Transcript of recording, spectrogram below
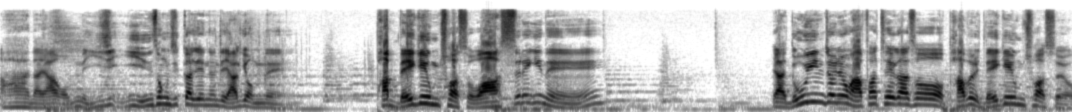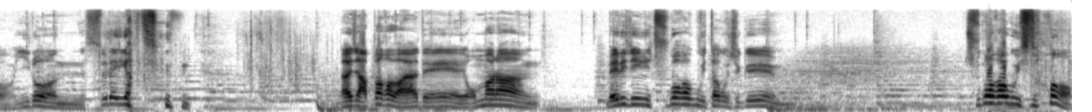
아 나 약 없네. 이, 지- 이 인성지까지 했는데 약이 없네. 밥 4개 훔쳐왔어. 와 쓰레기네. 야 노인 전용 아파트에 가서 밥을 4개 훔쳐왔어요. 이런 쓰레기 같은. 야 이제 아빠가 와야 돼. 엄마랑 메리제인이 죽어가고 있다고 지금. 죽어가고 있어.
